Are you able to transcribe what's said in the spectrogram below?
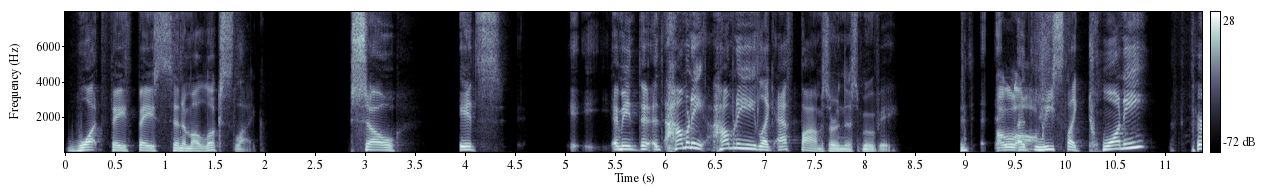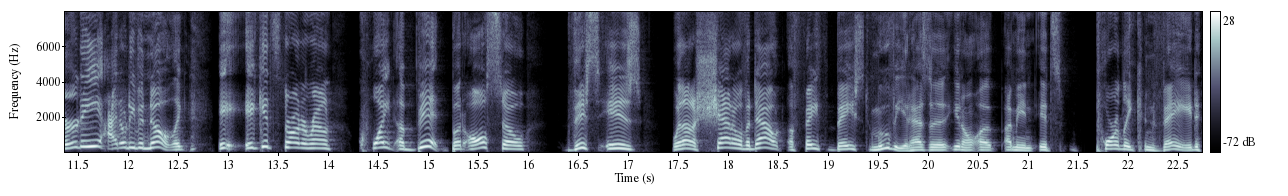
what faith based cinema looks like. So it's, I mean, the, how many, how many like F bombs are in this movie? At least like 20, 30? I don't even know. Like it, it gets thrown around quite a bit, but also this is without a shadow of a doubt a faith based movie. It has a, you know, a, I mean, it's poorly conveyed,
